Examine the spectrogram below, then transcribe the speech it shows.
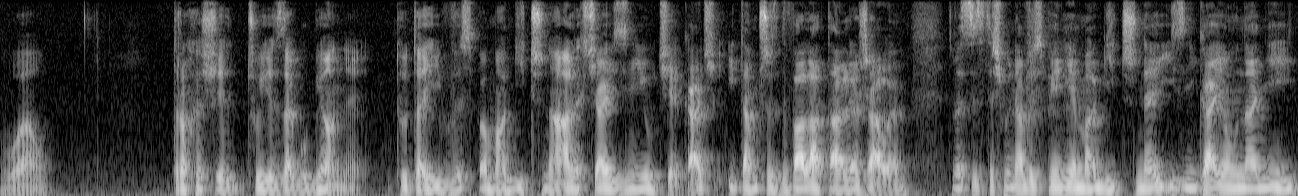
Wow. Trochę się czuję zagubiony. Tutaj wyspa magiczna, ale chciałeś z niej uciekać i tam przez dwa lata leżałem. Teraz jesteśmy na wyspie niemagicznej i znikają na niej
